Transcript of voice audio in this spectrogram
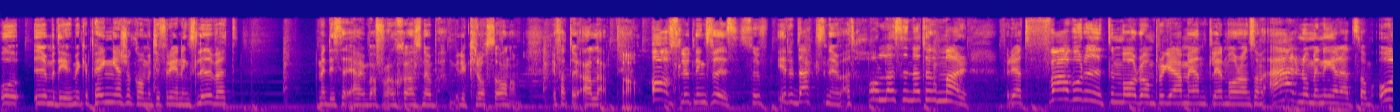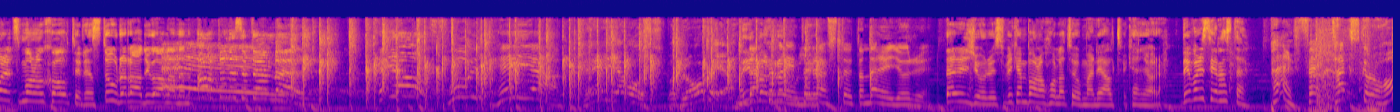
och i och med det hur mycket pengar som kommer till föreningslivet. Men det säger han ju bara för en skön snubbe. Han vill ju krossa honom. Det fattar ju alla. Avslutningsvis så är det dags nu att hålla sina tummar för det ett favoritmorgonprogram Äntligen morgon som är nominerat som Årets morgonshow till den stora radiogalan den 18 september. Heja! Heja oss, vad bra vi är. Men Det där var kan man inte rösta utan där är jury. Där är jury, så vi kan bara hålla tummar. Det är allt vi kan göra. Det var det senaste. Perfekt, tack ska du ha.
